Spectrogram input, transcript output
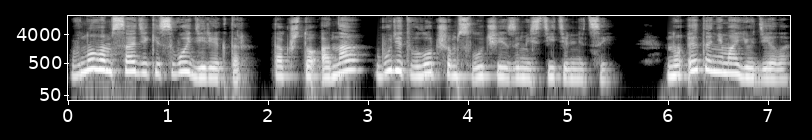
В новом садике свой директор, так что она будет в лучшем случае заместительницей. но это не мое дело.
